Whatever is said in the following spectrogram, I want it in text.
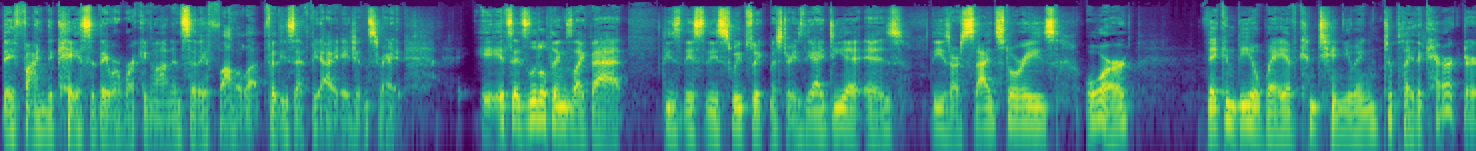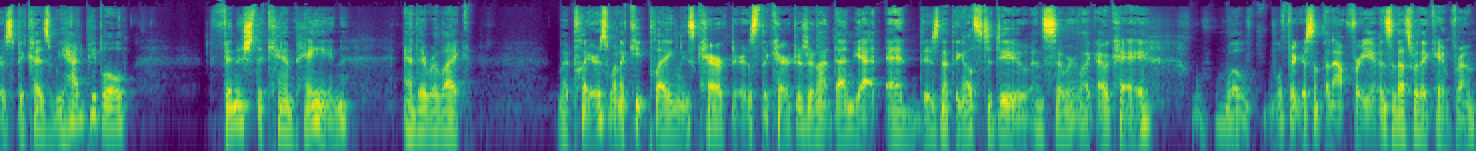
they find the case that they were working on, and so they follow up for these FBI agents. Right? It's it's little things like that. These these these sweep sweep mysteries. The idea is these are side stories, or they can be a way of continuing to play the characters because we had people finish the campaign and they were like, my players want to keep playing these characters. The characters are not done yet and there's nothing else to do. And so we are like, okay, we'll, we'll figure something out for you. And so that's where they came from.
